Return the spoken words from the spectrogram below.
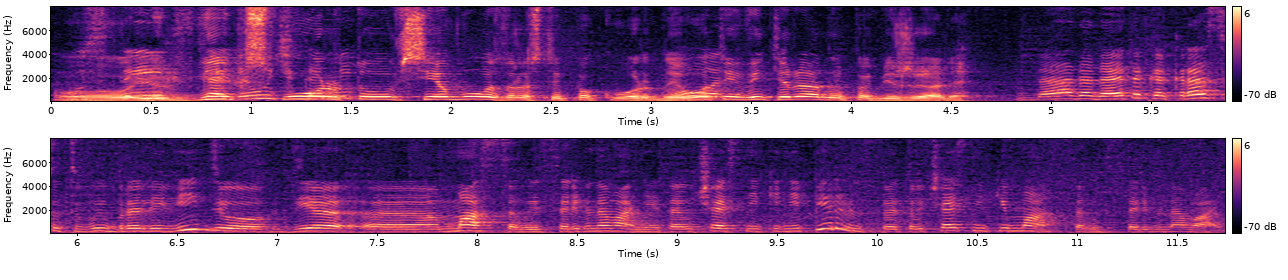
густых, Любви к спорту, все возрасты покорные. Вот. вот и ветераны побежали. Да, да, да, это как раз вот выбрали видео, где э, массовые соревнования. Это участники не первенства, это участники массовых соревнований.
